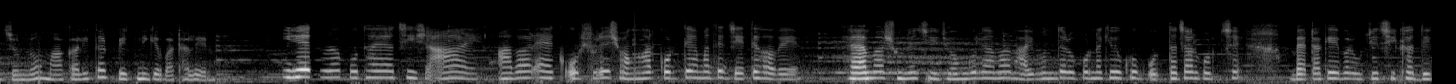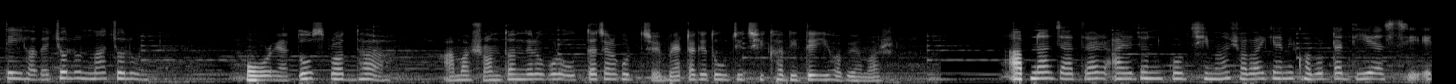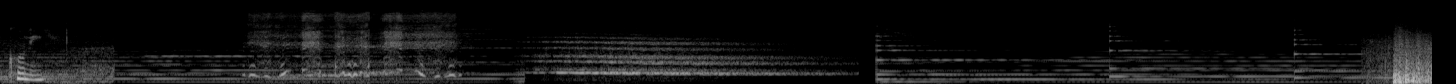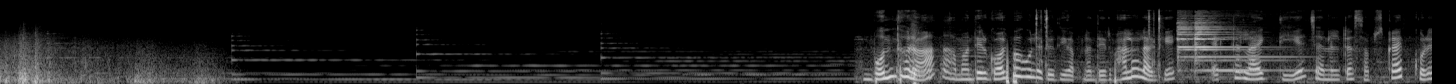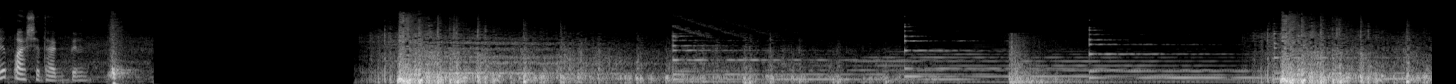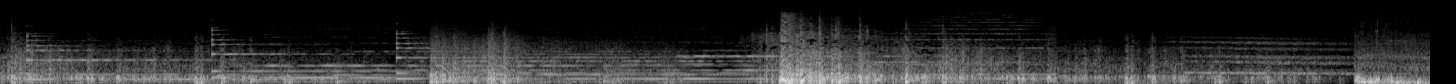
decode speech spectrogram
নেওয়ার জন্য মা কালী তার পেতনিকে পাঠালেন। ইরে তোরা কোথায় আছিস? আয় আবার এক অসুরের সংহার করতে আমাদের যেতে হবে। হ্যাঁ মা শুনেছি। জঙ্গলে আমার ভাই বোনদের ওপর নাকি ও খুব অত্যাচার করছে। বেটাকে এবার উচিত শিক্ষা দিতেই হবে। চলুন মা চলুন। ওর এত স্পর্ধা আমার সন্তানদের ওপর অত্যাচার করছে বেটাকে তো উচিত শিক্ষা দিতেই হবে আমার। আপনার যাত্রার আয়োজন করছি মা। সবাইকে আমি খবরটা দিয়ে আসছি এক্ষুনি। বন্ধুরা, আমাদের গল্পগুলো যদি আপনাদের ভালো লাগে, একটা লাইক দিয়ে চ্যানেলটা সাবস্ক্রাইব করে পাশে থাকবেন।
